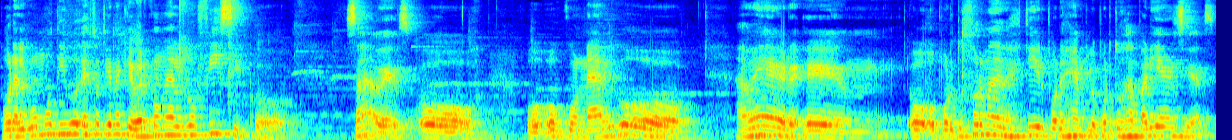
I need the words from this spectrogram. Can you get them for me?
Por algún motivo esto tiene que ver con algo físico, ¿sabes? O, con algo, a ver, em, o por tu forma de vestir, por ejemplo, por tus apariencias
